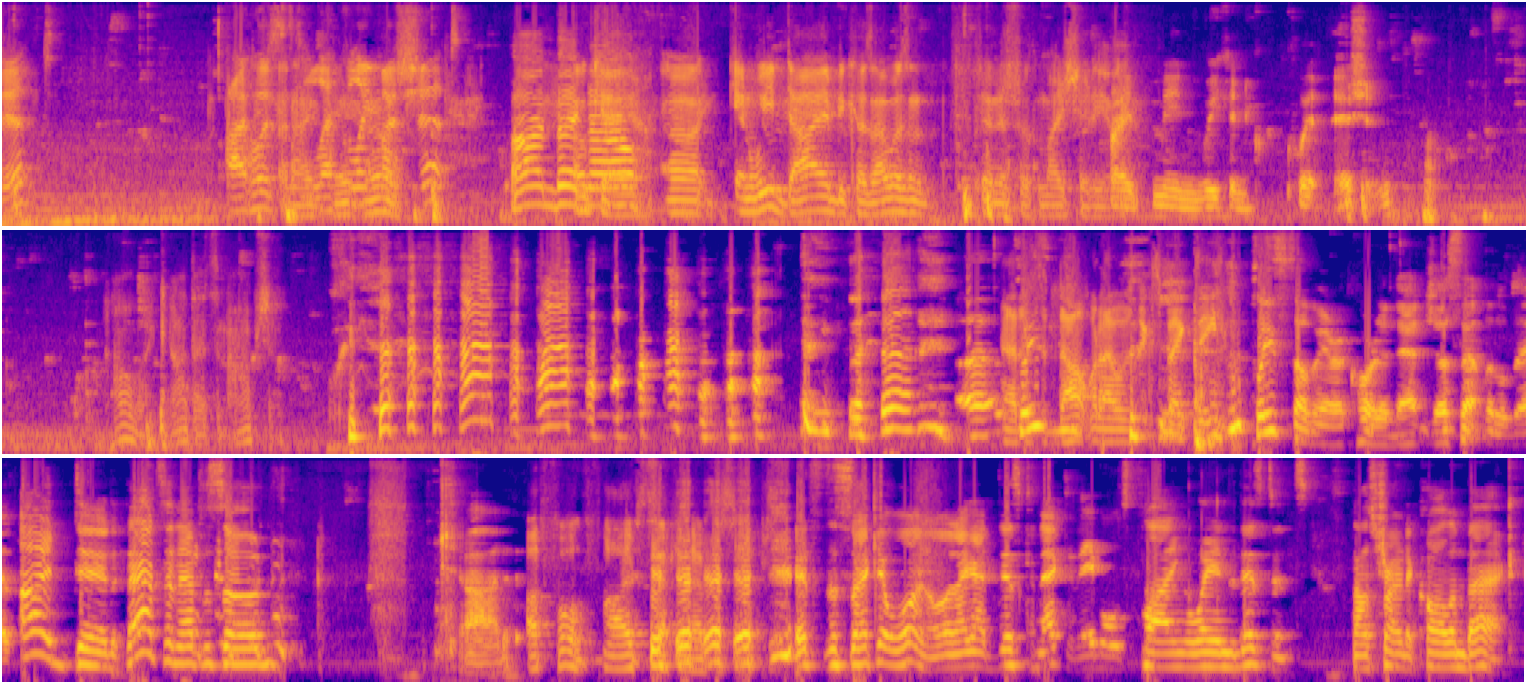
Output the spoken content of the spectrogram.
did. I was And I leveling my shit. I'm big Okay. now. Uh, can we die because I wasn't finished with my shit either? I mean, we can quit mission. Oh my god, that's an option. Uh, That please, is not what I was expecting. please tell me I recorded that just that little bit. I did. That's an episode. God. A full five second episode. it's the second one. Oh, and I got disconnected. Abel was flying away in the distance. I was trying to call him back.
